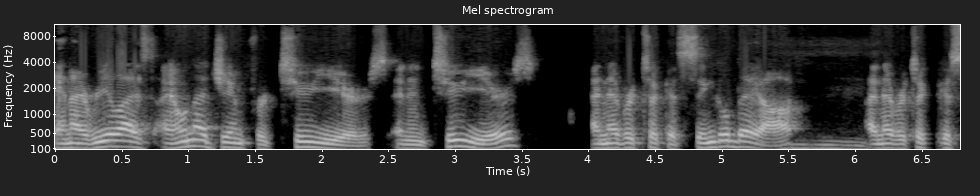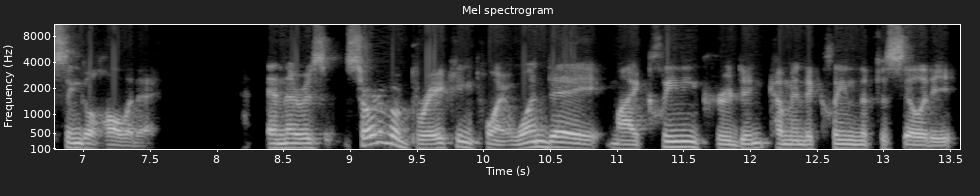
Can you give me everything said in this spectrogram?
And I realized I owned that gym for two years. And in two years, I never took a single day off. Mm. I never took a single holiday. And there was sort of a breaking point. One day, my cleaning crew didn't come in to clean the facility.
